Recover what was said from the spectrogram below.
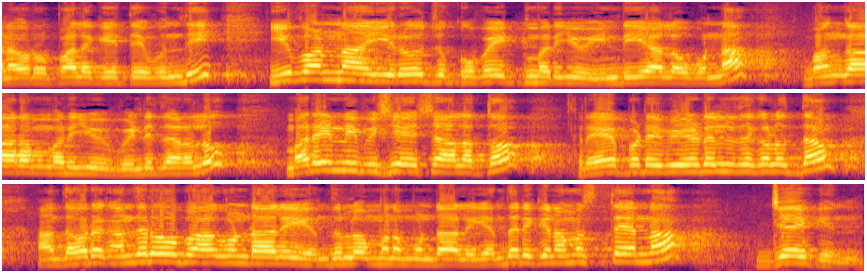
ఎనభై రూపాయలకైతే ఉంది. ఇవన్న ఈరోజు కువైట్ మరియు ఇండియాలో ఉన్న బంగారం మరియు వెండి ధరలు. మరిన్ని విశేషాలతో రేపటి వేడులు కలుద్దాం. అంతవరకు అందరూ బాగుండాలి. ఎందులో మనం ఉండాలి. అందరికీ నమస్తే అన్న. జై హింద్.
